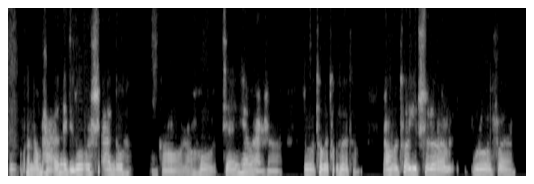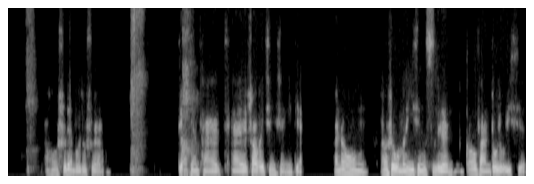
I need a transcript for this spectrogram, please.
我可能爬的那几座山都很高，然后前一天晚上就特别头特别疼，然后特意吃了布洛芬，然后十点多就睡了，第二天才才稍微清醒一点。反正当时我们一行四人高反都有一些，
